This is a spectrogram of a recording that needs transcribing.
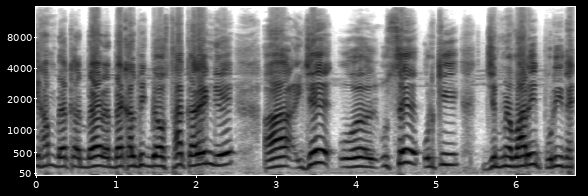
कि हम वैकल्पिक वैकल्पिक व्यवस्था करेंगे आ, ये उससे उनकी जिम्मेवारी पूरी नहीं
